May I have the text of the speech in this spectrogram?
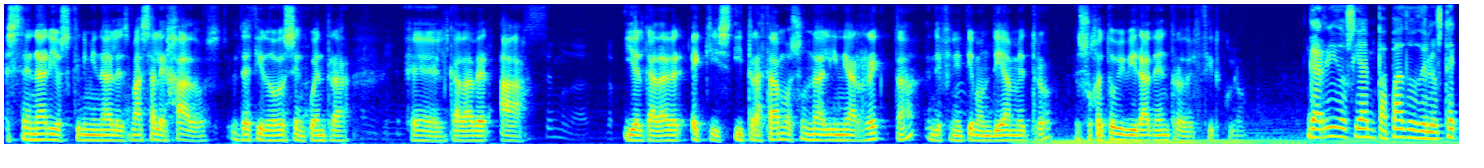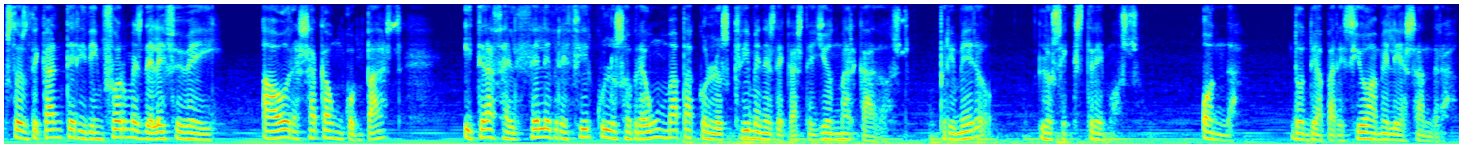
escenarios criminales más alejados, es decir, donde se encuentra el cadáver A y el cadáver X y trazamos una línea recta, en definitiva un diámetro, el sujeto vivirá dentro del círculo. Garrido se ha empapado de los textos de Canter y de informes del FBI. Ahora saca un compás y traza el célebre círculo sobre un mapa con los crímenes de Castellón marcados. Primero, los extremos. Honda, donde apareció Amelia Sandra,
